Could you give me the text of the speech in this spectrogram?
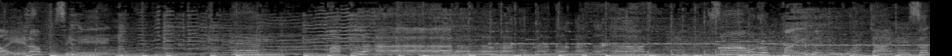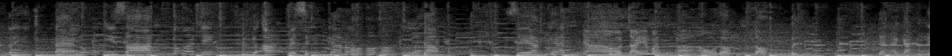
อยลำเสียงแห้งมักลายสาวรุ่นใหม่เพิ่นหัวใจสตริงแต่ลูกอีสานตัวจริงคืออายเป็นสิ่งแค่น้องลำเสียงแค่นยาวใจมันห่าวดองดองเต้นกันไง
